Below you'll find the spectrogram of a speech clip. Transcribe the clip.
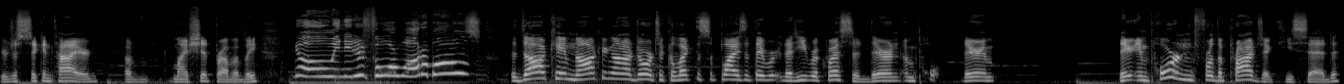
You're just sick and tired of my shit, probably. No, we needed four water bottles? The dog came knocking on our door to collect the supplies that they were that he requested. They're an impor they're Im they're important for the project, he said.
